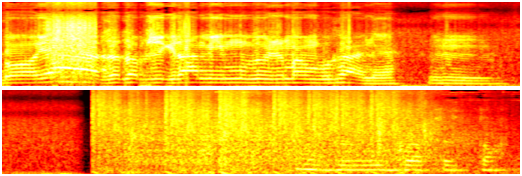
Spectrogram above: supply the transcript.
bo ja za dobrze gram i mówią, że mam WH, nie? Mhm. Gorsze to.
